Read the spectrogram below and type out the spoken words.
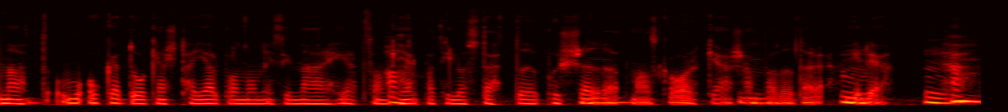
Mm. att, och att då kanske ta hjälp av någon i sin närhet som kan Ah. hjälpa till att stötta och pusha i Mm. att man ska orka kämpa Mm. vidare Mm. i det. Mm.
